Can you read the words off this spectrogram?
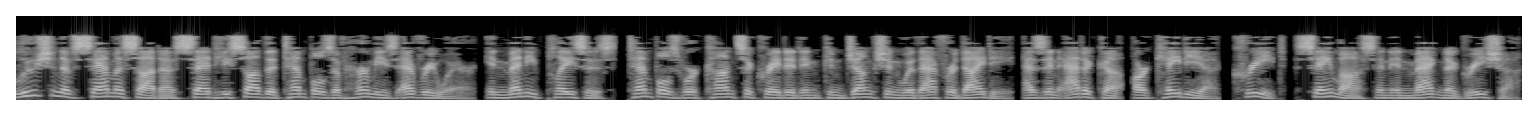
Lucian of Samosata said he saw the temples of Hermes everywhere. In many places, temples were consecrated in conjunction with Aphrodite, as in Attica, Arcadia, Crete, Samos, and in Magna Graecia.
